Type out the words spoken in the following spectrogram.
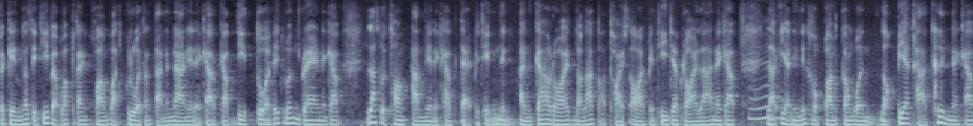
ประกันทรัพย์สินที่แบบว่าประกันความหวาดกลัวต่างๆนานาเนี่ยนะครับกับดีดตัวได้รุนแรงนะครับล่าสุดทองคำเนี่ยนะครับแตะไปถึง 1,900 ดอลลาร์ต่อทอยส์ออยเป็นที่เรียบร้อยแล้วนะครับแล้วอีกอย่างหนึ่งเรื่องของความกังวลดอกเบี้ยขาขึ้นนะครับ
